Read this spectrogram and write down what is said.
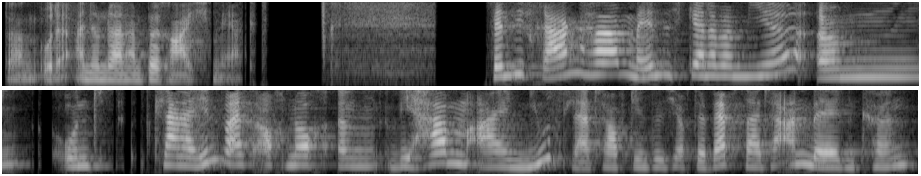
dann oder einem oder anderen Bereich merkt. Wenn Sie Fragen haben, melden Sie sich gerne bei mir. Ähm, und kleiner Hinweis auch noch, ähm, wir haben ein Newsletter, auf den Sie sich auf der Webseite anmelden können.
